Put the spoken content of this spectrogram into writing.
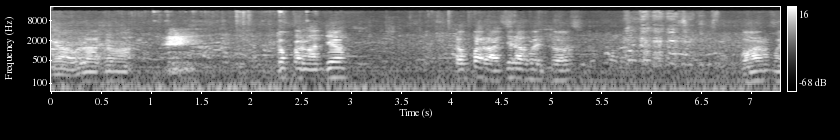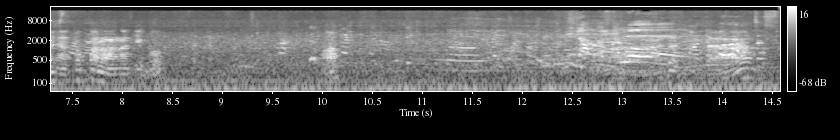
자 올라와서 똑바로 앉아. 똑바로 앉으라고 했어. 뭐 하는 거냐? 똑바로 안 앉고. 어? 앉았습니다.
